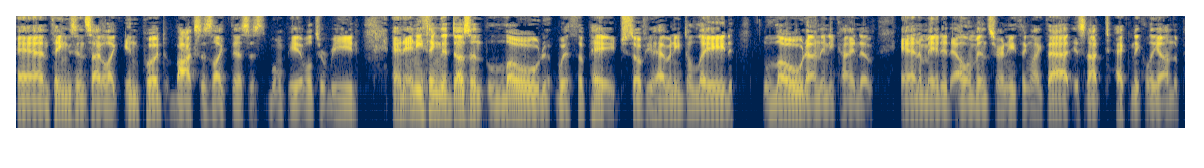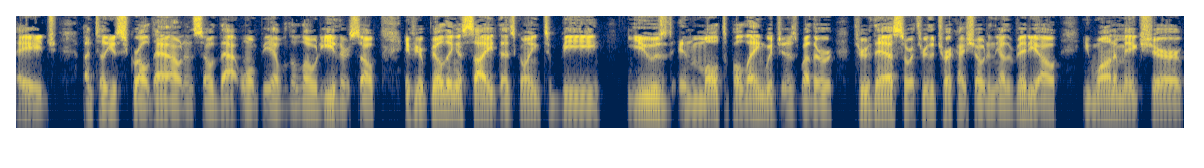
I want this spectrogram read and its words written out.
And things inside of like input boxes like this is, won't be able to read. And anything that doesn't load with the page. So if you have any delayed load on any kind of animated elements or anything like that. It's not technically on the page until you scroll down. And so that won't be able to load either. So if you're building a site that's going to be used in multiple languages, whether through this or through the trick I showed in the other video, you want to make sure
